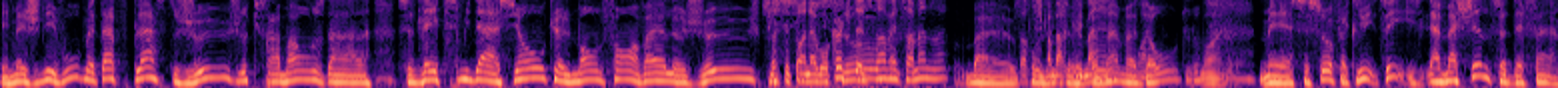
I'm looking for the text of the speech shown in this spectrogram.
imaginez-vous, mettez à vous place, ce juge là, qui se ramasse dans, c'est de l'intimidation que le monde font envers le juge. ça, c'est ton avocat qui t'a dit ça en 20 semaines, là? Ben, Sorti lui comme argument, ouais. d'autres. Ouais. Mais c'est ça, fait que lui, tu sais, la machine se défend.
